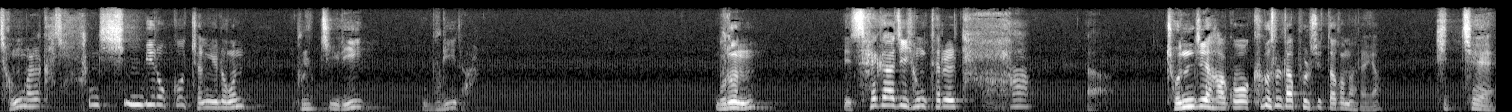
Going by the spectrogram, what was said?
정말 가장 신비롭고 정의로운 물질이 물이다. 물은 세 가지 형태를 다 아, 존재하고 그것을 다 볼 수 있다고 말해요. 기체,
